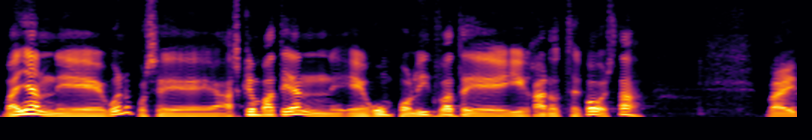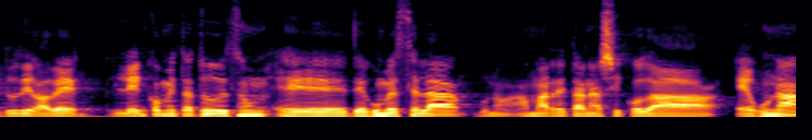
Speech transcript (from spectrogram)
baina e, bueno, pues, e, azken batean egun polit bat e, igarotzeko, ez da? Bai, dudik gabe, lehen komentatu duzun e, degun bezala, bueno, amarretan hasiko da eguna,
